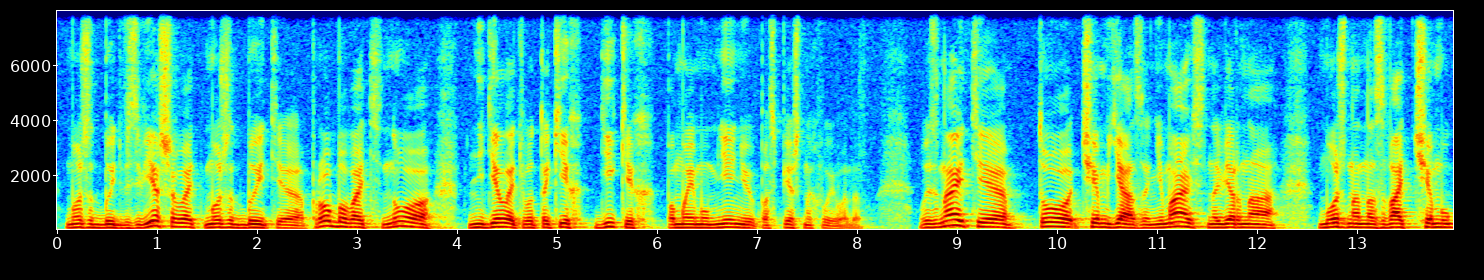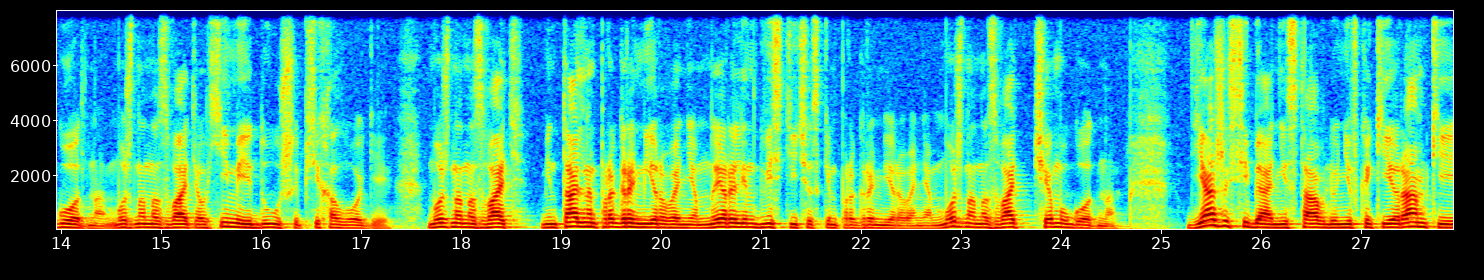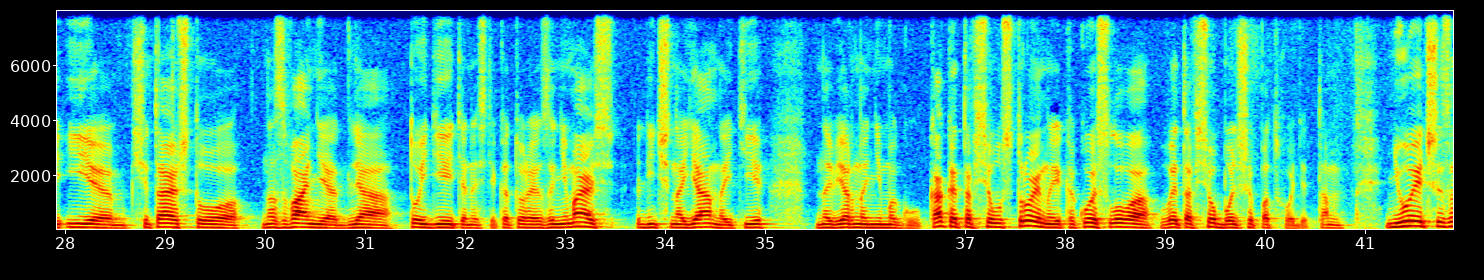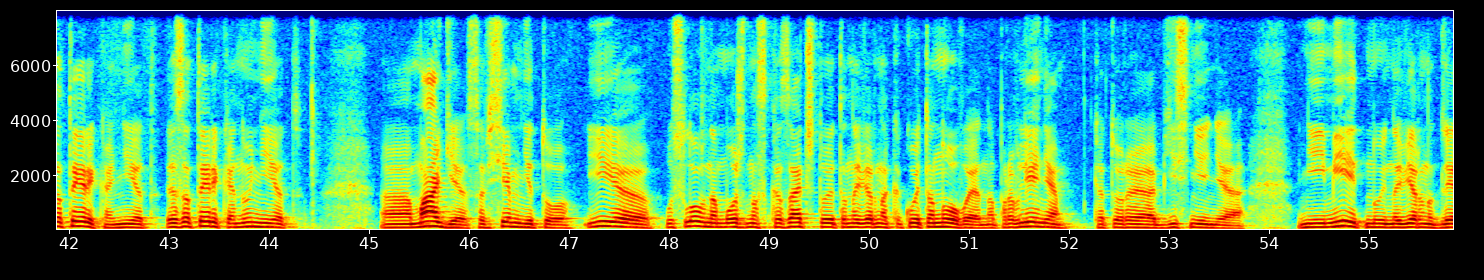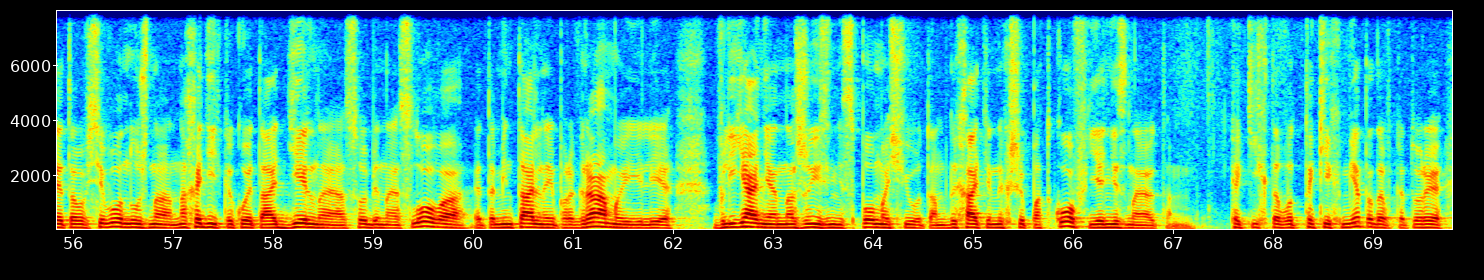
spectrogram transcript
может быть взвешивать, может быть э, пробовать, но не делать вот таких диких, по моему мнению, поспешных выводов. Вы знаете, то, чем я занимаюсь, наверное, можно назвать чем угодно. Можно назвать алхимией души, психологией. Можно назвать ментальным программированием, нейролингвистическим программированием. Можно назвать чем угодно. Я же себя не ставлю ни в какие рамки и считаю, что название для той деятельности, которой я занимаюсь, лично я найти, наверное, не могу. Как это все устроено и какое слово в это все больше подходит? Там New Age эзотерика? Нет. Эзотерика? Ну нет. А, магия совсем не то. И условно можно сказать, что это, наверное, какое-то новое направление, которое объяснение не имеет. Ну и, наверное, для этого всего нужно находить какое-то отдельное особенное слово. Это ментальные программы или влияние на жизнь с помощью там, дыхательных шепотков, я не знаю, там каких-то вот таких методов, которые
